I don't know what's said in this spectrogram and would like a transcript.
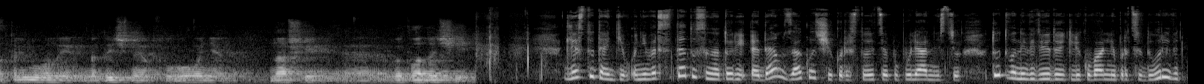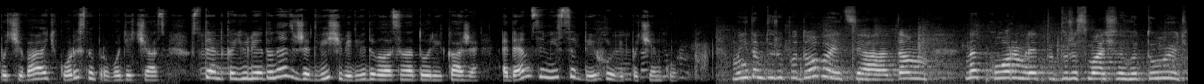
отримували медичне обслуговування наші е, викладачі. Для студентів університету санаторій ЕДЕМ заклад ще користується популярністю. Тут вони відвідують лікувальні процедури, відпочивають, корисно проводять час. Студентка Юлія Донець вже двічі відвідувала санаторій. каже, ЕДЕМ це місце тихого відпочинку. Мені там дуже подобається, там накормлять, тут дуже смачно готують,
